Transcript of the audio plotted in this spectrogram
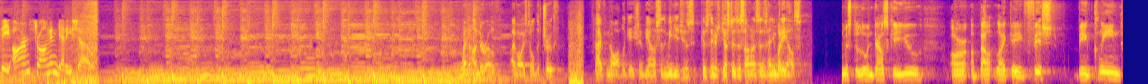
The Armstrong and Getty Show. When under oath, I've always told the truth. I have no obligation to be honest with the media just because they're just as dishonest as anybody else. Mr. Lewandowski, you are about like a fish being cleaned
